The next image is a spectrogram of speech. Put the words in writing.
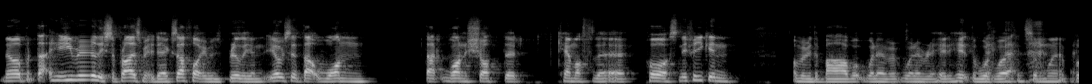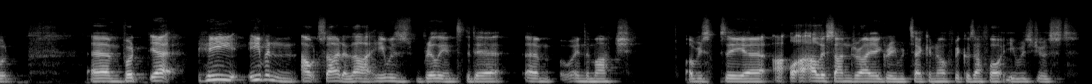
no, but that he really surprised me today because I thought he was brilliant. He always had that one that one shot that came off the post, and if he can, or maybe the bar, but whatever, whatever it hit, hit the woodworking somewhere. But, um, but yeah, he even outside of that, he was brilliant today um, in the match. Obviously, uh, Alessandro, I agree with taking off because I thought he was just,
